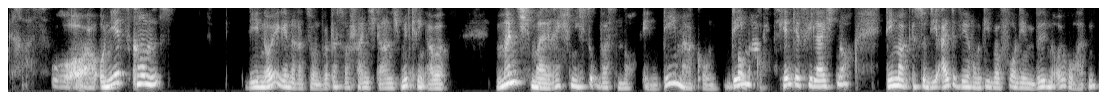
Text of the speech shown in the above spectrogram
Krass. Oh, und jetzt kommt's. Die neue Generation wird das wahrscheinlich gar nicht mitkriegen, aber manchmal rechne ich sowas noch in D-Mark um. D-Mark Gott. kennt ihr vielleicht noch. D-Mark ist so die alte Währung, die wir vor dem wilden Euro hatten.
